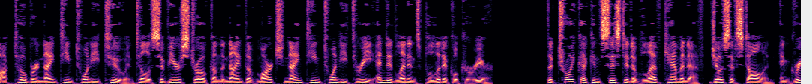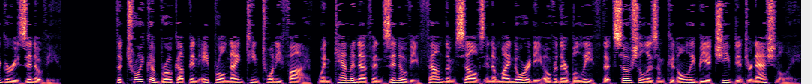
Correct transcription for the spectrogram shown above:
October 1922 until a severe stroke on 9 March 1923 ended Lenin's political career. The troika consisted of Lev Kamenev, Joseph Stalin, and Grigory Zinoviev. The Troika broke up in April 1925, when Kamenev and Zinoviev found themselves in a minority over their belief that socialism could only be achieved internationally.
